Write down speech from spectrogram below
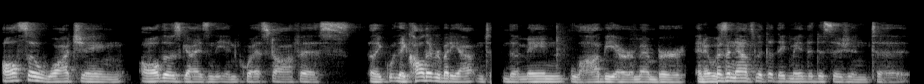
also watching all those guys in the Inquest office like they called everybody out into the main lobby i remember and it was an announcement that they'd made the decision to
